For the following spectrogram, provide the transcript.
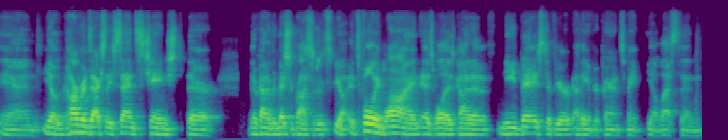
and you know, Harvard's actually since changed their their kind of admission process. It's you know it's fully blind as well as kind of need based. If you're, I think if your parents make you know less than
